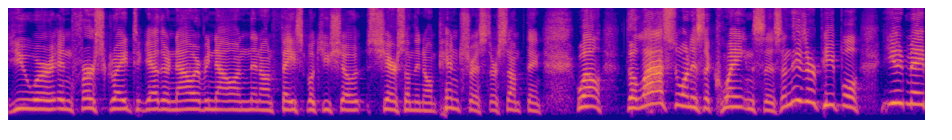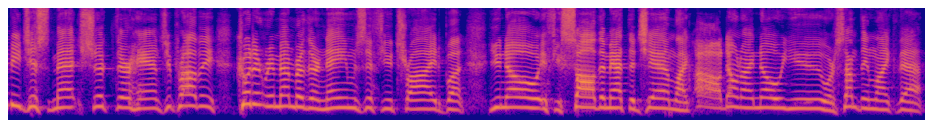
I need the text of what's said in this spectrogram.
you were in first grade together. Now, every now and then on Facebook, you show, share something on Pinterest or something. Well, the last one is acquaintances. And these are people you maybe just met, shook their hands. You probably couldn't remember their names if you tried, but you know, if you saw them at the gym, like, oh, don't I know you, or something like that.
